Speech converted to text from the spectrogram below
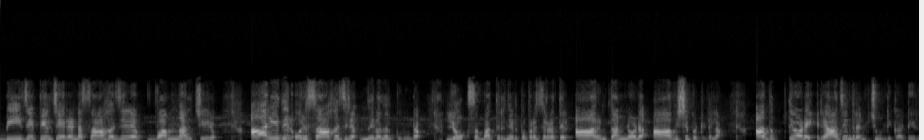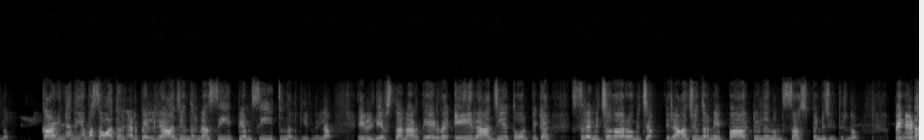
ബി ജെ പിയിൽ ചേരേണ്ട സാഹചര്യം വന്നാൽ ചേരും. ആ രീതിയിൽ ഒരു സാഹചര്യം നിലനിൽക്കുന്നുണ്ട്. ലോക്സഭാ തിരഞ്ഞെടുപ്പ് പ്രചരണത്തിൽ ആരും തന്നോട് ആവശ്യപ്പെട്ടിട്ടില്ല. അതൃപ്തിയോടെ രാജേന്ദ്രൻ ചൂണ്ടിക്കാട്ടിയിരുന്നു. കഴിഞ്ഞ നിയമസഭാ തെരഞ്ഞെടുപ്പിൽ രാജേന്ദ്രന് സി പി എം സീറ്റ് നൽകിയിരുന്നില്ല. എൽ ഡി എഫ് സ്ഥാനാർത്ഥിയായിരുന്ന എ രാജയെ തോൽപ്പിക്കാൻ ശ്രമിച്ചെന്നാരോപിച്ച് രാജേന്ദ്രനെ പാർട്ടിയിൽ നിന്നും സസ്പെൻഡ് ചെയ്തിരുന്നു. പിന്നീട്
